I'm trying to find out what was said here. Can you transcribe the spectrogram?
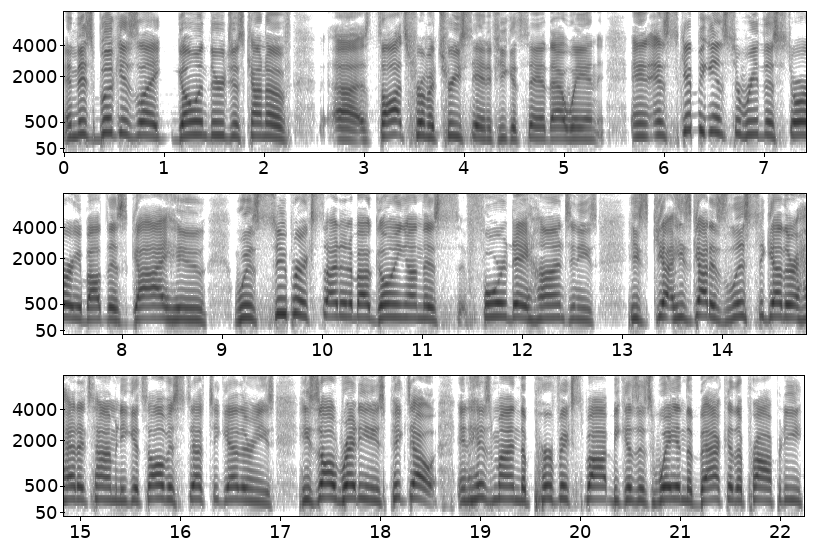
and this book is like going through just kind of uh, thoughts from a tree stand, if you could say it that way. And, and, and Skip begins to read this story about this guy who was super excited about going on this four day hunt. And he's, he's, got, he's got his list together ahead of time and he gets all of his stuff together and he's, he's all ready and he's picked out in his mind the perfect spot because it's way in the back of the property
